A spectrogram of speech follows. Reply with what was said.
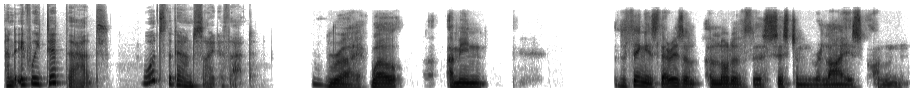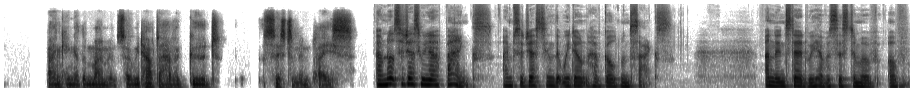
And if we did that, what's the downside of that? Right. Well, I mean, the thing is, there is a, a lot of the system relies on banking at the moment. So we'd have to have a good system in place. I'm not suggesting we have banks. I'm suggesting that we don't have Goldman Sachs. And instead, we have a system of, of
